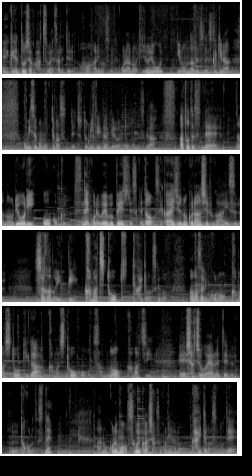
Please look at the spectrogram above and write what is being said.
えー、幻冬者が発売されてる本ありますので、これあの非常にいろんなですね、素敵なお店も載ってますんで、ちょっと見ていただければと思うんですが、あとですね、あの料理王国ですね、これウェブページですけど、世界中のグランシェフが愛する佐賀の一品、蒲地陶器って書いてますけど、まあ、まさにこの蒲地陶器が蒲地東宝さんの蒲地えー、社長がやられているところですね。あのこれもすごい詳しくそこにあの書いてますので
